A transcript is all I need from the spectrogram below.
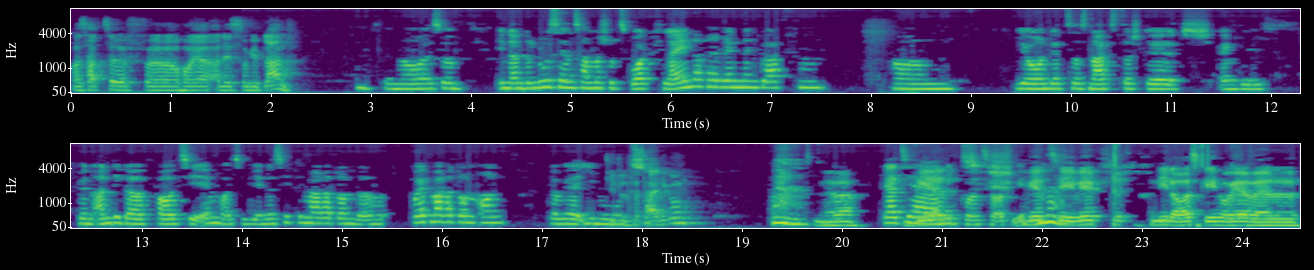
Was habt ihr für heuer alles so geplant? Genau, also in Andalusien haben wir schon zwei kleinere Rennen gelaufen. Ähm, ja, und jetzt als nächster steht eigentlich für den Andi der VCM, also Vienna City Marathon, der Halbmarathon an. Da wäre ich Titelverteidigung? ja. Der hat sich ja nicht ganz ausgehen. Wird sie wirklich nicht ausgehen heuer, weil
